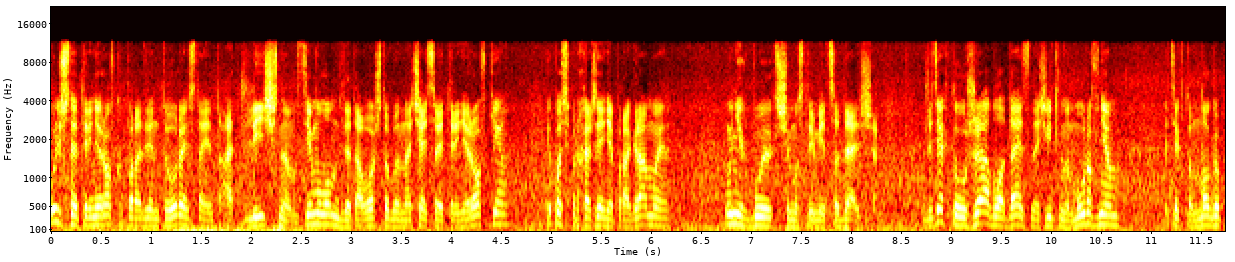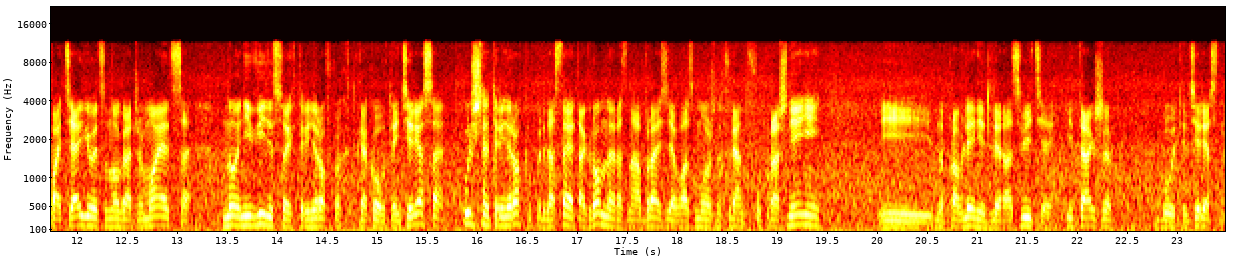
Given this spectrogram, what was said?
уличная тренировка продвинутый уровень станет отличным стимулом для того, чтобы начать свои тренировки, и после прохождения программы у них будет к чему стремиться дальше. Для тех, кто уже обладает значительным уровнем, для тех, кто много подтягивается, много отжимается, но не видит в своих тренировках какого-то интереса. Уличная тренировка предоставит огромное разнообразие возможных вариантов упражнений и направлений для развития, и также будет интересно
